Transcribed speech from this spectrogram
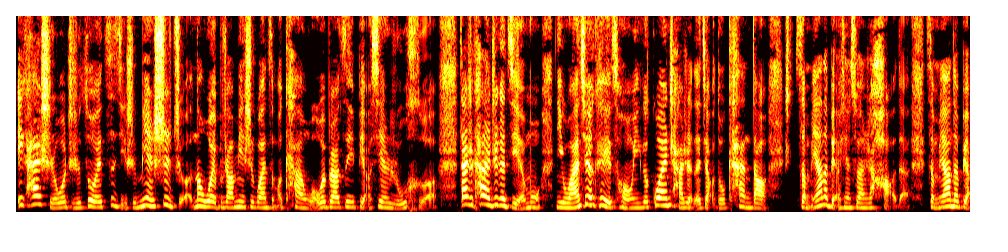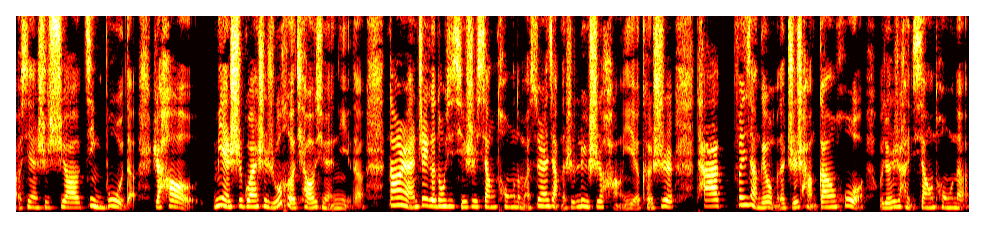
一开始我只是作为自己是面试者，那我也不知道面试官怎么看我，我也不知道自己表现如何。但是看了这个节目，你完全可以从一个观察者的角度看到怎么样的表现算是好的，怎么样的表现是需要进步，的然后。面试官是如何挑选你的？当然，这个东西其实相通的嘛。虽然讲的是律师行业，可是他分享给我们的职场干货，我觉得是很相通的。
